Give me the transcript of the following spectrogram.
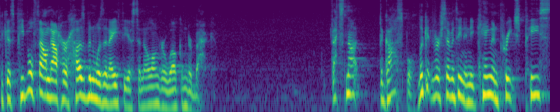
because people found out her husband was an atheist and no longer welcomed her back. That's not the gospel. Look at verse 17. And he came and preached peace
